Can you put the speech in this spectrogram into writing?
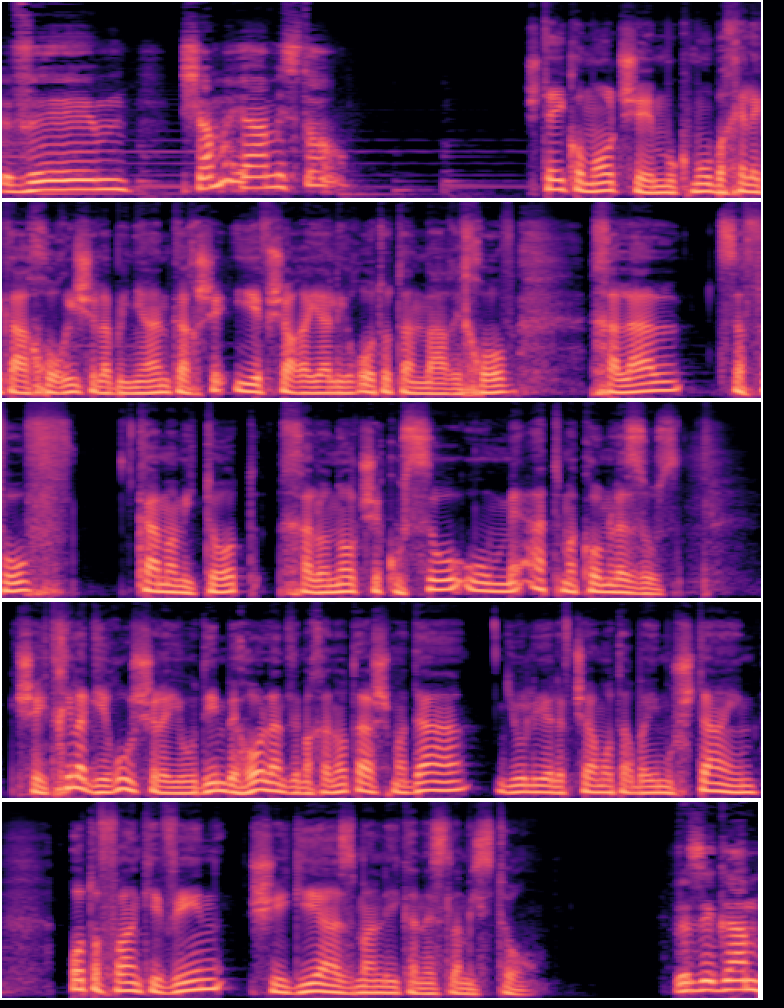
ושם היה המסתור. שתי קומות שמוקמו בחלק האחורי של הבניין, כך שאי אפשר היה לראות אותן מהרחוב. חלל צפוף, כמה מיטות, חלונות שכוסו ומעט מקום לזוז. כשהתחיל הגירוש של היהודים בהולנד למחנות ההשמדה, יולי 1942, אוטו פרנק הבין שהגיע הזמן להיכנס למסתור. וזה גם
